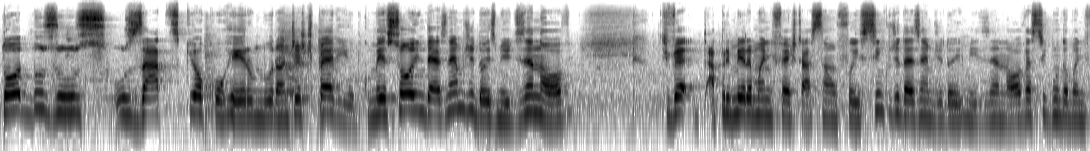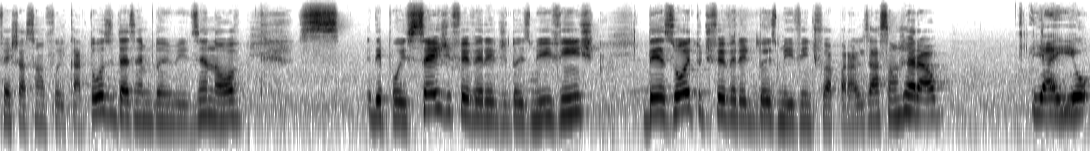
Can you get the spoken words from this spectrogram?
todos os, os atos que ocorreram durante este período. Começou em dezembro de 2019. a primeira manifestação foi 5 de dezembro de 2019, a segunda manifestação foi 14 de dezembro de 2019, depois 6 de fevereiro de 2020, 18 de fevereiro de 2020 foi a paralisação geral, E aí, eu,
